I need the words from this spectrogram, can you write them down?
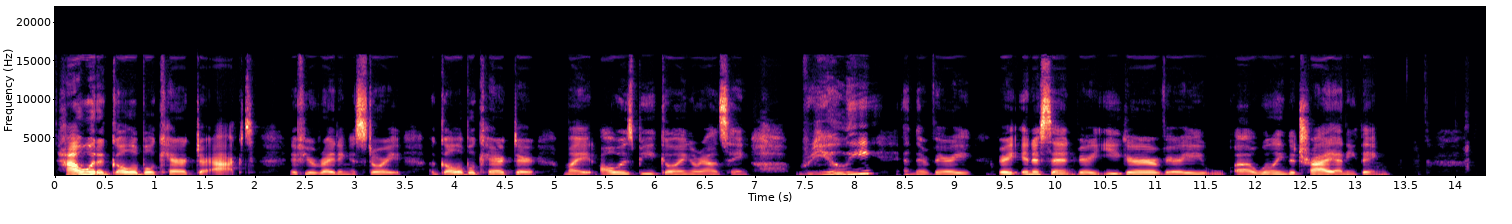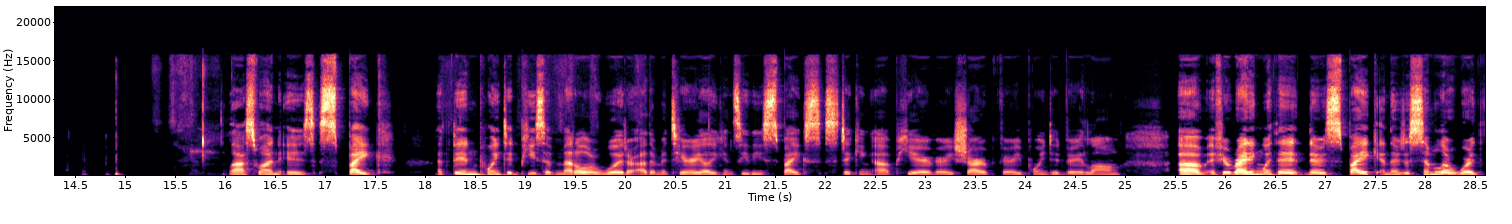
How would a gullible character act if you're writing a story? A gullible character might always be going around saying, Really? And they're very, very innocent, very eager, very uh, willing to try anything. Last one is spike, a thin pointed piece of metal or wood or other material. You can see these spikes sticking up here, very sharp, very pointed, very long. Um, if you're writing with it, there's spike and there's a similar word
